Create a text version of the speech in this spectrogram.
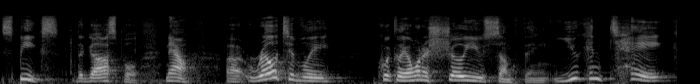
speaks the gospel. Now, uh, relatively quickly, I want to show you something. You can take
